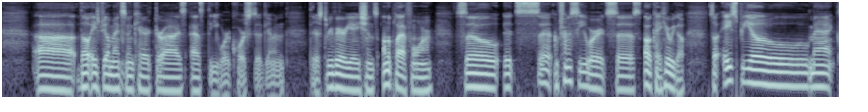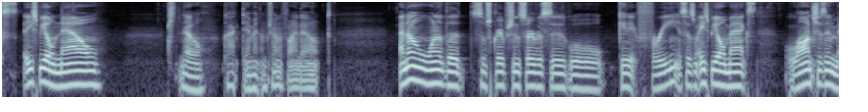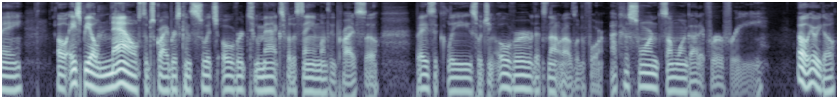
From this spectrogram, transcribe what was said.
Uh, though HBO Max has been characterized as the workhorse, still given there's three variations on the platform. So it's uh, I'm trying to see where it says. Okay, here we go. So HBO Max, HBO Now. No, god damn it! I'm trying to find out. I know one of the subscription services will get it free. It says HBO Max launches in May. Oh, HBO Now subscribers can switch over to Max for the same monthly price. So basically, switching over, that's not what I was looking for. I could have sworn someone got it for free. Oh, here we go.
